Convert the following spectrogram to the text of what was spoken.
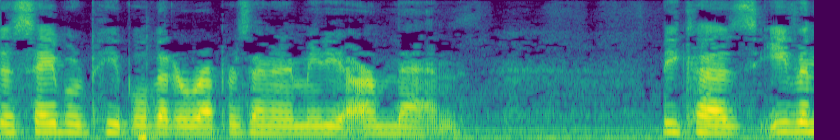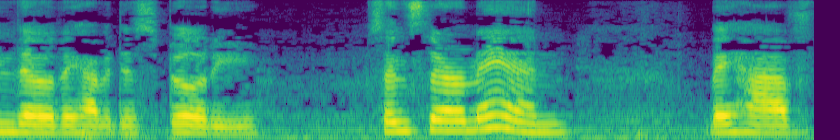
disabled people that are represented in media are men. Because even though they have a disability, since they're a man, they have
